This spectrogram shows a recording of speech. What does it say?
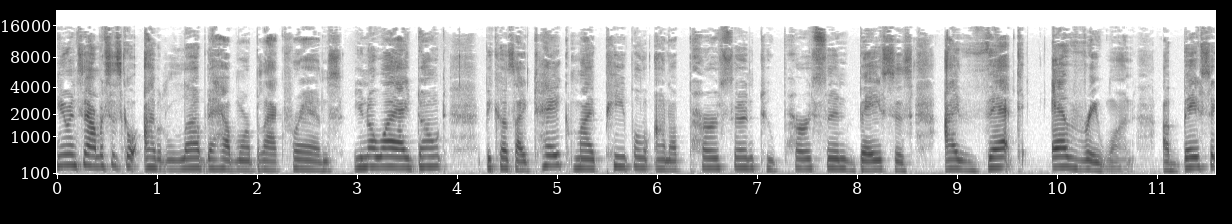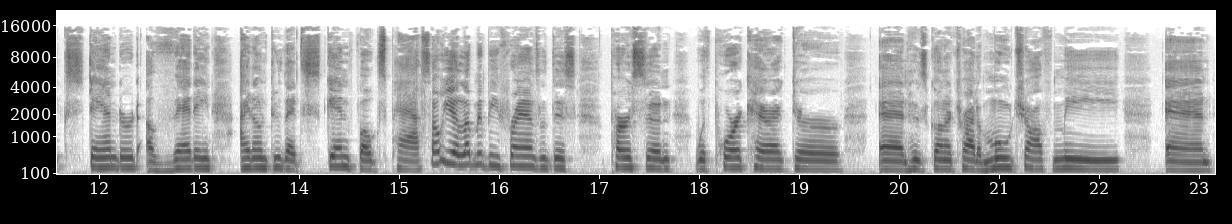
Here in San Francisco, I would love to have more black friends. You know why I don't? Because I take my people on a person to person basis. I vet everyone. A basic standard of vetting. I don't do that skin folks pass. Oh, yeah, let me be friends with this person with poor character and who's going to try to mooch off me and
